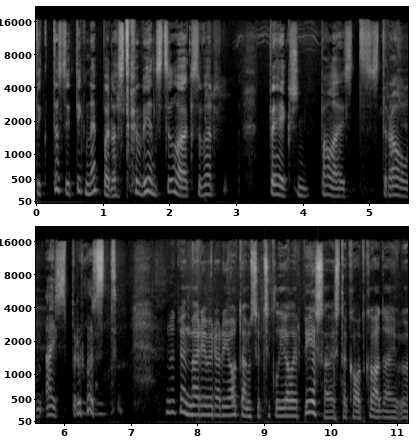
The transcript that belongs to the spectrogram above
Tik, tas ir tik neparasti, ka viens cilvēks var pēkšņi palaist straumi, aizsprost. Mm. Nu, vienmēr ir arī jautājums, ir, cik liela ir piesaiste kaut kādai uh,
